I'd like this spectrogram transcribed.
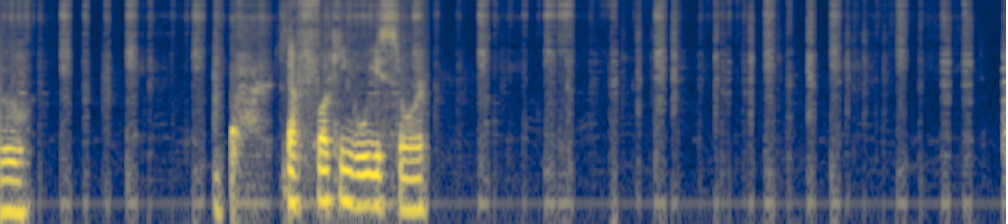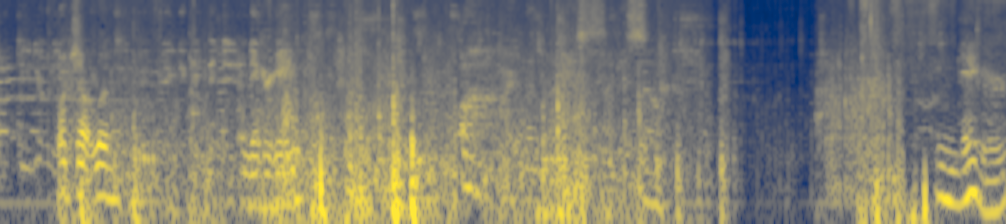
Ooh. The fucking Wii store. Watch out, Liv. Nigger game. Oh, so. Nigger?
